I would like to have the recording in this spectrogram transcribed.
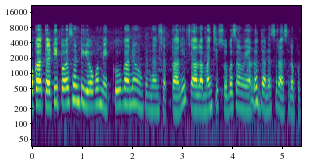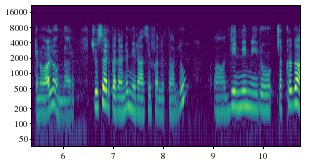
ఒక థర్టీ పర్సెంట్ యోగం ఎక్కువగానే ఉంటుందని చెప్పాలి. చాలా మంచి శుభ సమయంలో ధనుసు రాశిలో పుట్టిన వాళ్ళు ఉన్నారు. చూశారు కదండి మీ రాశి ఫలితాలు? దీన్ని మీరు చక్కగా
